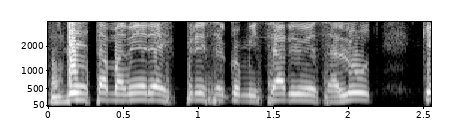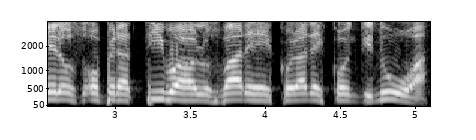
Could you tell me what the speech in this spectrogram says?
De esta manera expresa el comisario de salud que los operativos a los bares escolares continúan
